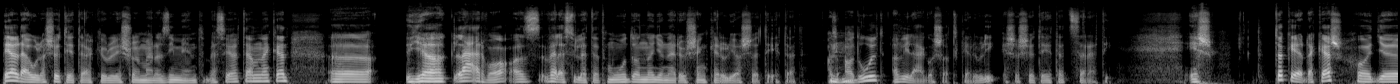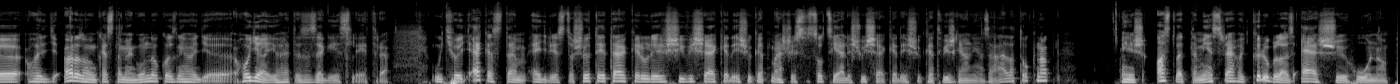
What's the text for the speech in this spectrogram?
Például a sötét elkerülésről már az imént beszéltem neked, Ugye a lárva az vele született módon nagyon erősen kerüli a sötétet. Az uh-huh. adult a világosat kerüli, és a sötétet szereti. És tök érdekes, hogy, hogy arra kezdtem el gondolkozni, hogy hogyan jöhet ez az egész létre. Úgyhogy elkezdtem egyrészt a sötét elkerülési viselkedésüket, másrészt a szociális viselkedésüket vizsgálni az állatoknak, és azt vettem észre, hogy körülbelül az első hónap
